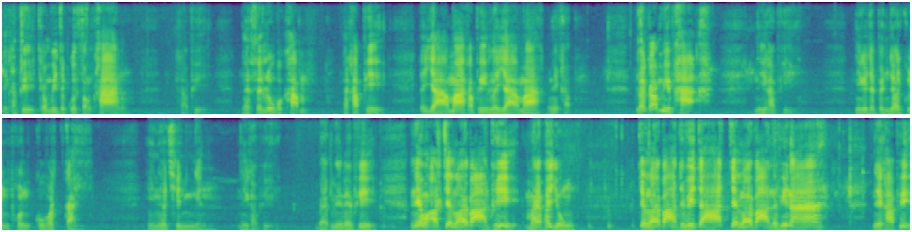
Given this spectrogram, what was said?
นี่ครับพี่ ก็มีตะกุดสองข้างครับพี่ ในเส้นรูปประคำนะครับพี่ ระยาวมากครับพี่ระยาวมากนี่ครับ แล้วก็มีพระนี่ครับพี่ นี่ก็จะเป็นยอดขุนพลกูวัดไก่นี่เนื้อชิ้นเงินนี่ครับพี่ แบบนี้เลยพี่อันนี้ว่าเอาเจ็ดร้อยบาทพี่ ไม้พยุงเจ็ดร้อยบาทจะพี่จ๋าเจ็ดร้อยบาทนะพี่นะนี่ครับพี่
